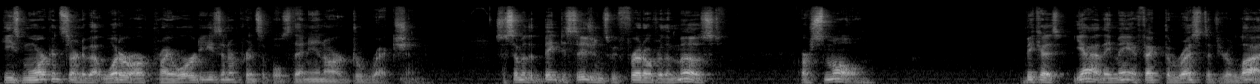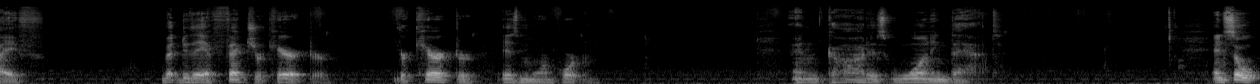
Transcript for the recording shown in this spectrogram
He's more concerned about what are our priorities and our principles than in our direction. So some of the big decisions we fret over the most are small because, yeah, they may affect the rest of your life, but do they affect your character? Your character is more important. And God is wanting that. And so,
